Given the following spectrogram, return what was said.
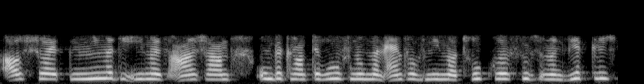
ausschalten, nicht mehr die E-Mails anschauen, unbekannte Rufnummern einfach nicht mehr zurückrufen, sondern wirklich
